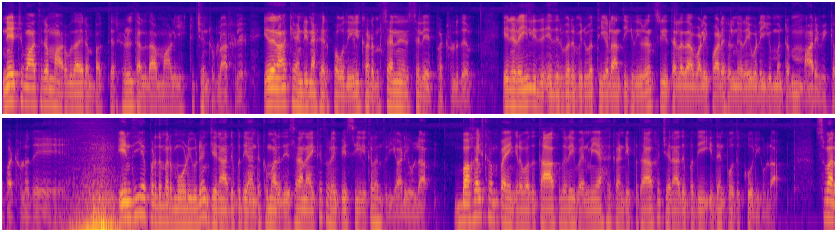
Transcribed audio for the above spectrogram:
நேற்று மாத்திரம் அறுபதாயிரம் பக்தர்கள் தலதா மாளிகைக்கு சென்றுள்ளார்கள். இதனால் கேண்டி நகர் பகுதியில் கடும் சன நெரிசல் ஏற்பட்டுள்ளது. இந்நிலையில் இது எதிர்வரும் இருபத்தி ஏழாம் தேதியுடன் ஸ்ரீ தலதா வழிபாடுகள் நிறைவடையும் என்றும் அறிவிக்கப்பட்டுள்ளது. இந்திய பிரதமர் மோடியுடன் ஜனாதிபதி அன்றுகுமார் திசாநாயக்க தொலைபேசியில் கலந்துரையாடியுள்ளார். பகல்கம் பயங்கரவாத தாக்குதலை வன்மையாக கண்டிப்பதாக ஜனாதிபதி இதன்போது கூறியுள்ளார். சுமார்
